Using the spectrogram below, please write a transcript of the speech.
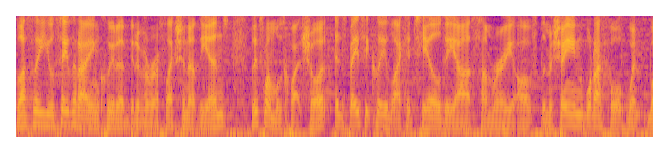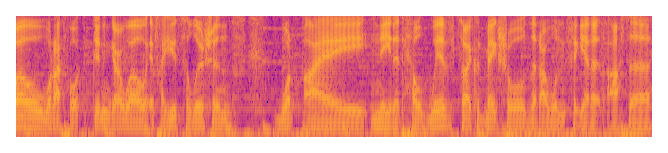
Lastly, you'll see that I include a bit of a reflection at the end. This one was quite short. It's basically like a TLDR summary of the machine, what I thought went well, what I thought didn't go well, if I used solutions, what I needed help with, so I could make sure that I wouldn't forget it after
